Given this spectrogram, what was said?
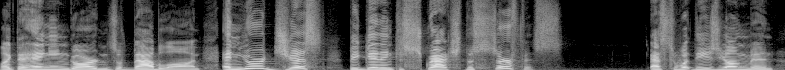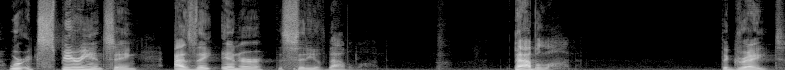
like the Hanging Gardens of Babylon, and you're just beginning to scratch the surface as to what these young men were experiencing as they enter the city of Babylon. Babylon, the great,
